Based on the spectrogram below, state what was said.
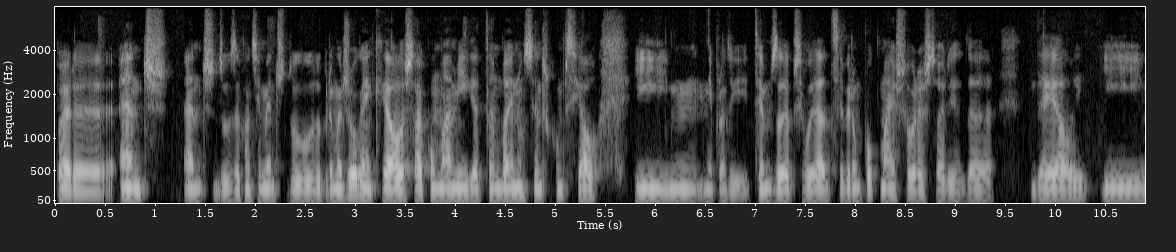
para antes, antes dos acontecimentos do, do primeiro jogo, em que ela está com uma amiga também num centro comercial e, e pronto, e temos a possibilidade de saber um pouco mais sobre a história da, da Ellie e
